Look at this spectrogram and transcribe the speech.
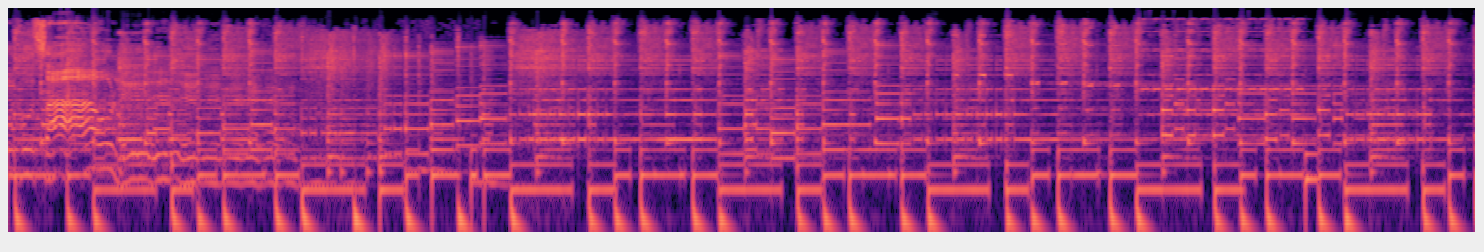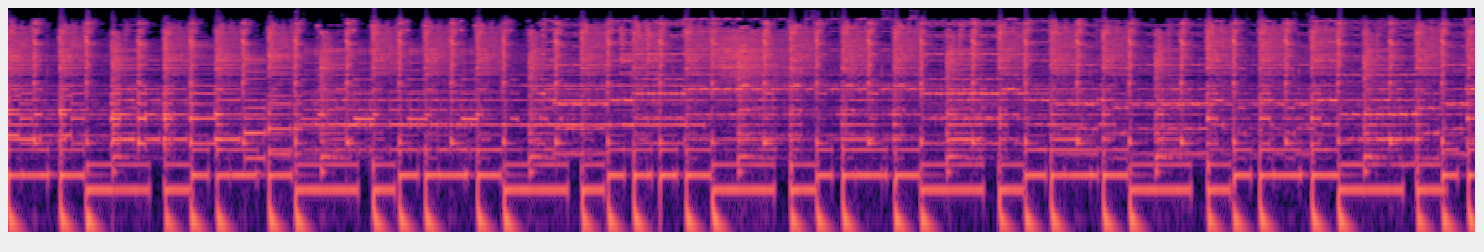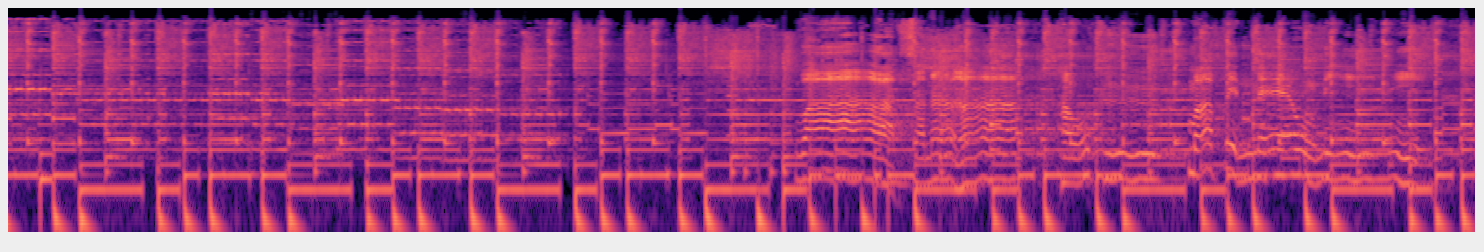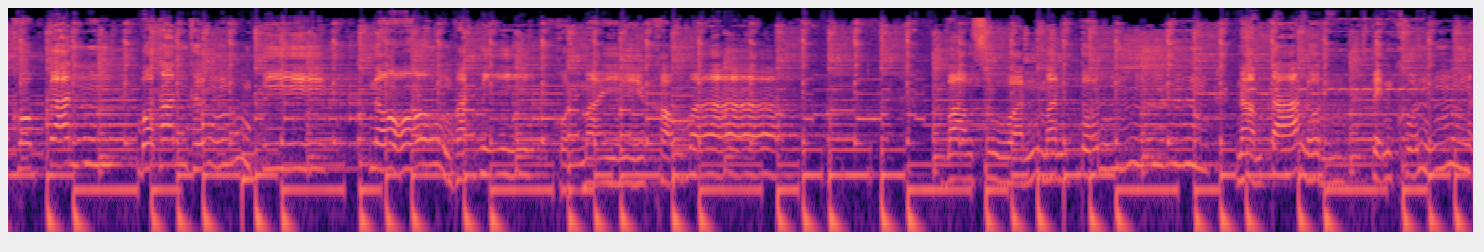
มาเป็นแนวนี้คบกันบ่ทันถึงปี น้องผัดมีคนใหม่เข้ามาบาวสวนมันต้นน้ำตาหล่นเป็นคน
